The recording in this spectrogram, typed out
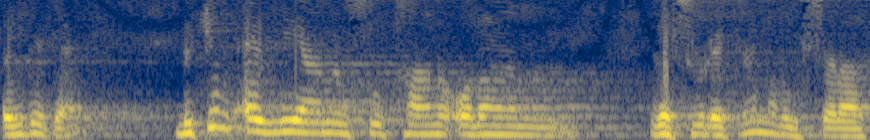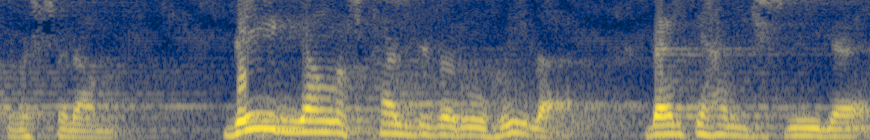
Öyle de bütün evliyanın sultanı olan Resul-i Ekrem Aleyhisselatü Vesselam değil yalnız kalbi ve ruhuyla belki hem cismiyle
